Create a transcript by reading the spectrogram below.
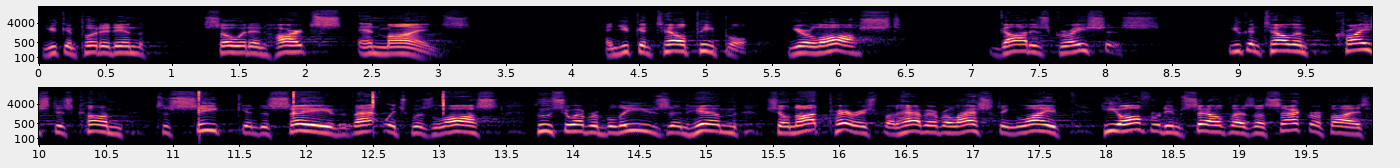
You can put it in, sow it in hearts and minds. And you can tell people, you're lost. God is gracious. You can tell them Christ has come to seek and to save that which was lost. Whosoever believes in him shall not perish but have everlasting life. He offered himself as a sacrifice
